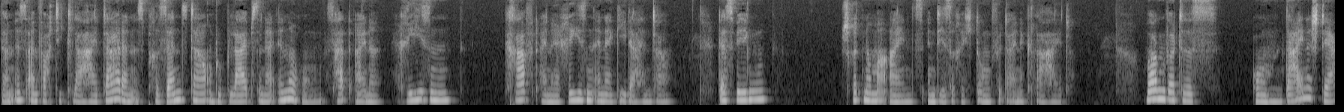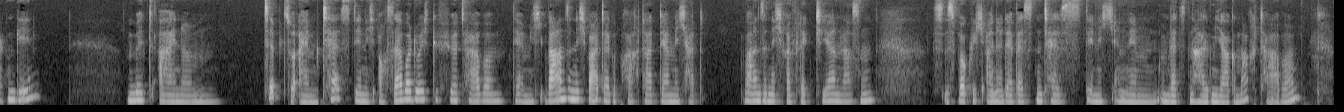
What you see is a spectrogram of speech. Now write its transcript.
dann ist einfach die Klarheit da, dann ist Präsenz da und du bleibst in Erinnerung. Es hat eine Riesenkraft, eine Riesenenergie dahinter. Deswegen Schritt Nummer eins in diese Richtung für deine Klarheit. Morgen wird es um deine Stärken gehen mit einem Tipp zu einem Test, den ich auch selber durchgeführt habe, der mich wahnsinnig weitergebracht hat, der mich hat wahnsinnig reflektieren lassen. Es ist wirklich einer der besten Tests, den ich in dem, im letzten halben Jahr gemacht habe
